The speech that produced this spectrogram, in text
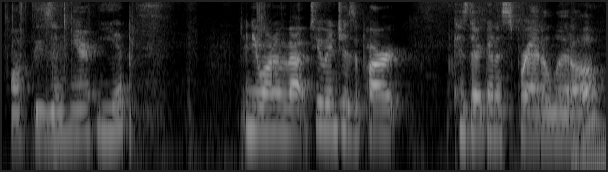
plop these in here. Yep. And you want them about two inches apart because they're gonna spread a little.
